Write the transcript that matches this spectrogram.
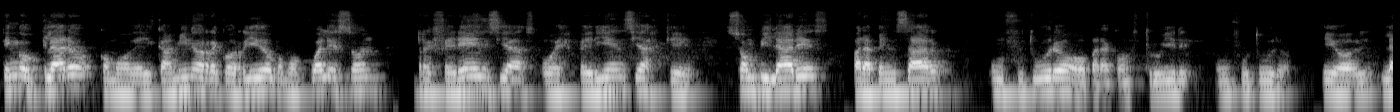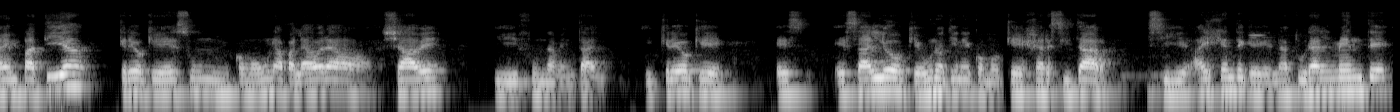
tengo claro como del camino recorrido, como cuáles son referencias o experiencias que son pilares para pensar un futuro o para construir un futuro. La empatía creo que es como una palabra llave y fundamental. Y creo que es es algo que uno tiene como que ejercitar. Si hay gente que naturalmente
